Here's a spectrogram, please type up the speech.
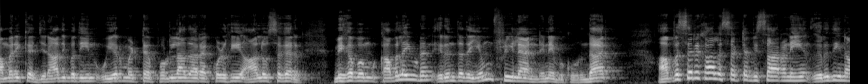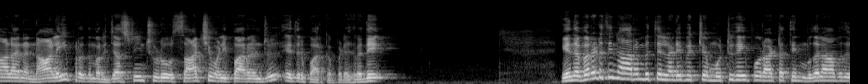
அமெரிக்க ஜனாதிபதியின் உயர்மட்ட பொருளாதார கொள்கை ஆலோசகர் மிகவும் கவலையுடன் இருந்ததையும் ஃப்ரீலாண்ட் நினைவு கூர்ந்தார். அவசரகால சட்ட விசாரணையின் இறுதி நாளான நாளை பிரதமர் ஜஸ்டின் ட்ரூடோ சாட்சியம் அளிப்பார் என்று எதிர்பார்க்கப்படுகிறது. இந்த வருடத்தின் ஆரம்பத்தில் நடைபெற்ற முற்றுகை போராட்டத்தின் முதலாவது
